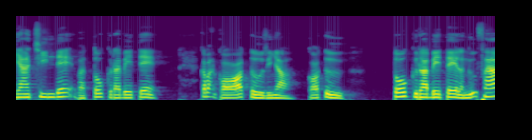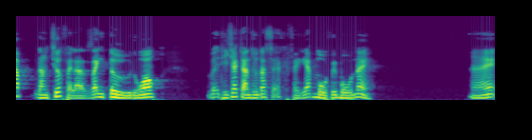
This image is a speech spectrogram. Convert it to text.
yachin de và tokurabete. Các bạn có từ gì nhỉ? Có từ to là ngữ pháp, đằng trước phải là danh từ đúng không? Vậy thì chắc chắn chúng ta sẽ phải ghép 1 với 4 này. Đấy.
